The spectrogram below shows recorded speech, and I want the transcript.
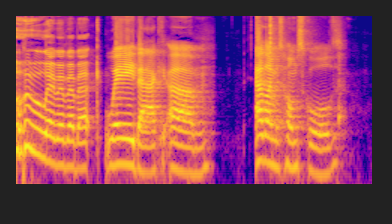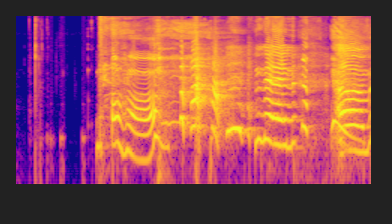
Ooh, way, way, wait, back. way back. Um, Adeline was homeschooled. Uh huh. and then um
